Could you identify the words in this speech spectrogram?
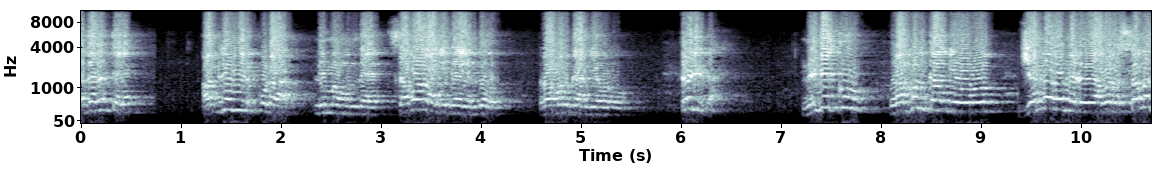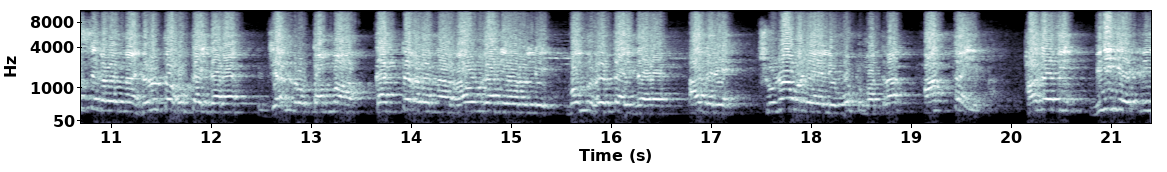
ಅದರಂತೆ ಅಗ್ನಿವೀರ್ ಕೂಡ ನಿಮ್ಮ ಮುಂದೆ ಸವಾಲಾಗಿದೆ ಎಂದು ರಾಹುಲ್ ಗಾಂಧಿ ಅವರು ಹೇಳಿದ್ದಾರೆ. ನಿಜಕ್ಕೂ ರಾಹುಲ್ ಗಾಂಧಿ ಅವರು ಜನರ ನಡುವೆ ಅವರ ಸಮಸ್ಯೆಗಳನ್ನ ಹೇಳುತ್ತಾ ಹೋಗ್ತಾ ಇದ್ದಾರೆ. ಜನರು ತಮ್ಮ ಕಷ್ಟಗಳನ್ನ ರಾಹುಲ್ ಗಾಂಧಿ ಅವರಲ್ಲಿ ಬಂದು ಹೇಳ್ತಾ ಇದ್ದಾರೆ. ಆದರೆ ಚುನಾವಣೆಯಲ್ಲಿ ಓಟು ಮಾತ್ರ ಆಗ್ತಾ ಇಲ್ಲ ಬಿಜೆಪಿ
